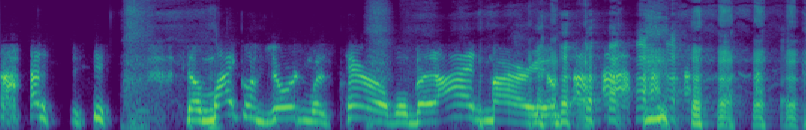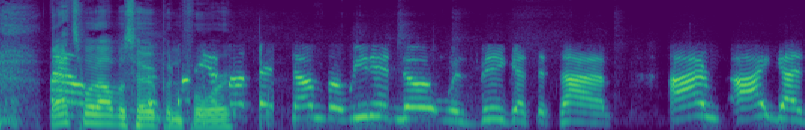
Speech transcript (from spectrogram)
no, Michael Jordan was terrible, but I admire him. That's well, what I was hoping for. About that number, we didn't know it was big at the time. I I got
